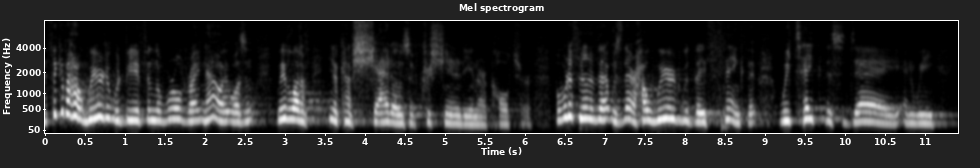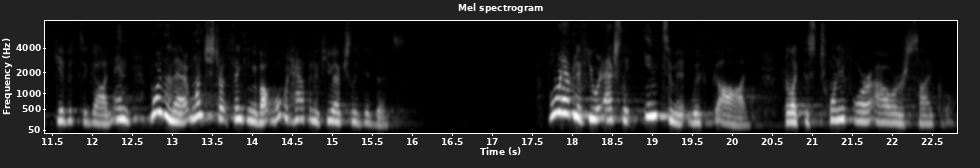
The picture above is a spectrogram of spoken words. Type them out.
Think about how weird it would be if in the world right now it wasn't. We have a lot of, you know, kind of shadows of Christianity in our culture. But what if none of that was there? How weird would they think that we take this day and we give it to God? And more than that, why don't you start thinking about what would happen if you actually did this? What would happen if you were actually intimate with God for like this 24 hour cycle?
